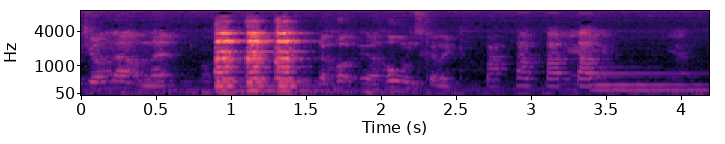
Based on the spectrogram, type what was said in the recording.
Do you want that on there? The, the horn's gonna. Bap,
